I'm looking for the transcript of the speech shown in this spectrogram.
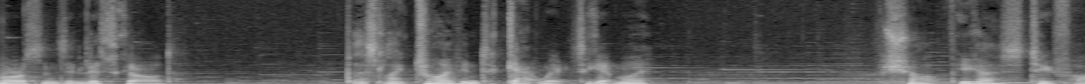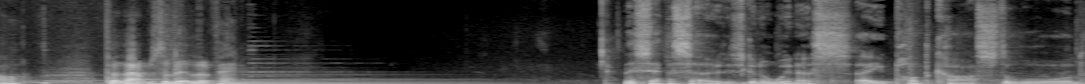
Morrison's in Liskeard. But that's like driving to Gatwick to get my shop. You go, that's too far. But that was a little event. This episode is going to win us a podcast award.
